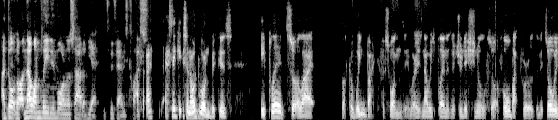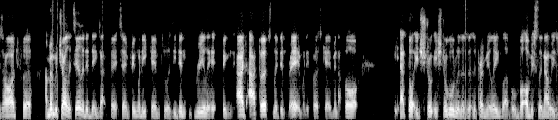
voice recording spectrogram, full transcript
I don't know. Now I'm leaning more on the side of yeah. To be fair, he's class. I, I think it's an odd one because he played sort of like like a wing back for Swansea, whereas now he's playing as a traditional sort of fullback for us, and it's always hard for. I remember Charlie Taylor did the exact same thing when he came to us. He didn't really hit things. I, I personally didn't rate him when he first came in. I thought I thought he'd strugg- he struggled with us at the Premier League level, but obviously now he's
